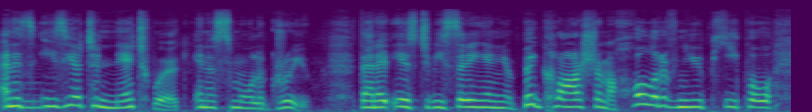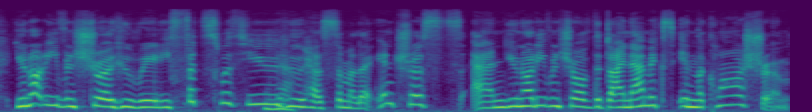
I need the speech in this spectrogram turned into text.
and it's mm. easier to network in a smaller group than it is to be sitting in your big classroom, a whole lot of new people. You're not even sure who really fits with you, yeah. who has similar interests, and you're not even sure of the dynamics in the classroom.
